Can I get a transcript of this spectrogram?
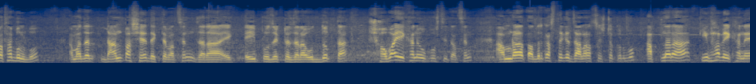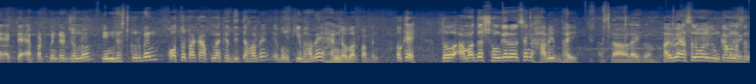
কথা বলব আমাদের ডান পাশে দেখতে পাচ্ছেন যারা এই প্রজেক্টের যারা উদ্যোক্তা সবাই এখানে উপস্থিত আছেন। আমরা তাদের কাছ থেকে জানার চেষ্টা করব আপনারা কীভাবে এখানে একটা অ্যাপার্টমেন্টের জন্য ইনভেস্ট করবেন কত টাকা আপনাকে দিতে হবে এবং কীভাবে হ্যান্ডওভার পাবেন। ওকে তো আমাদের সঙ্গে রয়েছেন হাবিব ভাই। আসসালামু আলাইকুম। হাবিব ভাই আসসালামু আলাইকুম কেমন আছেন?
